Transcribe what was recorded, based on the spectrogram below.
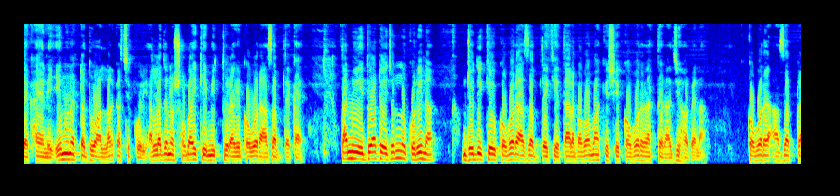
দেখায় নেই এমন একটা দোয়া আল্লাহর কাছে করি। আল্লাহ যেন সবাইকে মৃত্যুর আগে কবরে আজাব দেখায়। তা আমি এই দোয়াটা এই জন্য করি না, যদি কেউ কবরে আজাব দেখে, তার বাবা মাকে সে কবরে রাখতে রাজি হবে না। কবরের আজাবটা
